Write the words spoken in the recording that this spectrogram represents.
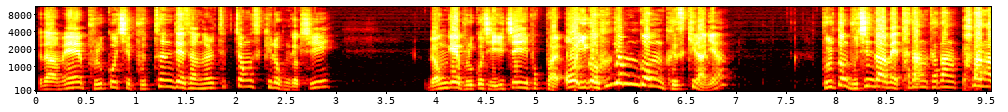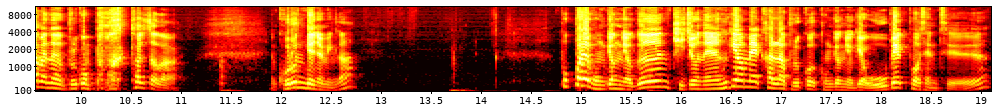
그 다음에 불꽃이 붙은 대상을 특정 스킬로 공격 시 명계 불꽃이 일제히 폭발. 어 이거 흑염검 그 스킬 아니야? 불똥 붙인 다음에 타당 타당 파당 하면은 불꽃 팍팍 터지잖아. 그런 개념인가? 폭발 공격력은 기존의 흑염의 칼라 불꽃 공격력의 500%. 그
